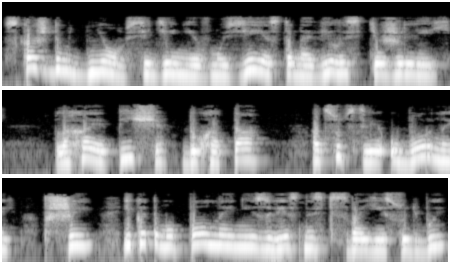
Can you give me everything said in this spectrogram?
С каждым днем сидение в музее становилось тяжелей. Плохая пища, духота, отсутствие уборной, вши и к этому полная неизвестность своей судьбы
